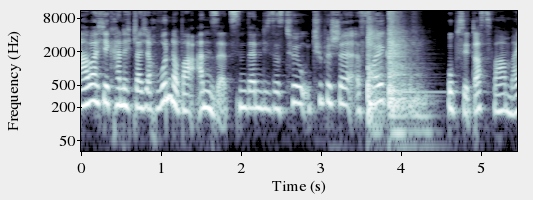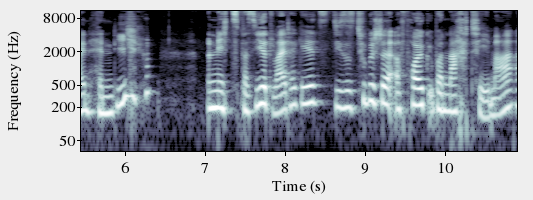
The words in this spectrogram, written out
Aber hier kann ich gleich auch wunderbar ansetzen, denn dieses typische Erfolg, upsie, das war mein Handy. Nichts passiert, weiter geht's. Dieses typische Erfolg über Nacht-Thema.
